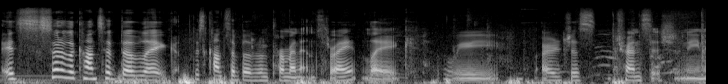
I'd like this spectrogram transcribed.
It's sort of the concept of like this concept of impermanence, right? Like we are just transitioning.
